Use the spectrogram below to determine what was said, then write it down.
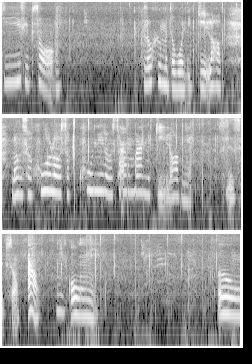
ที่22แล้วคือมันจะวนอีกกี่รอบ รอสักครู่รอสักครู่นี่เราสร้างบ้านมากี่รอบเนี่ยสิบสองอ้าว มีโกงนี่ เออ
